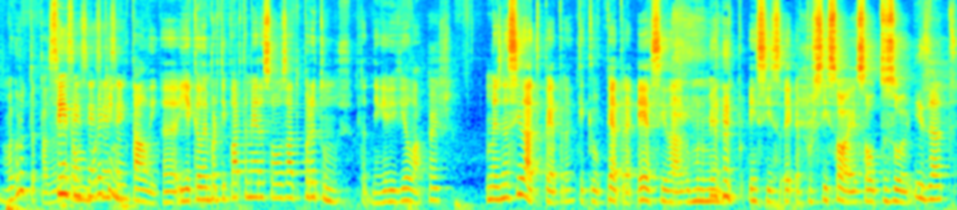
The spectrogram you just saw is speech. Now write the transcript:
uma gruta, estás a Sim, ver? sim, é um sim, sim, buraquinho sim. que está ali. Uh, e aquele em particular também era só usado para túmulos. Portanto, ninguém vivia lá. Pois. Mas na cidade de Petra, que aquilo Petra é a cidade, o monumento em si, é- é por si só é só o tesouro. Exato.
